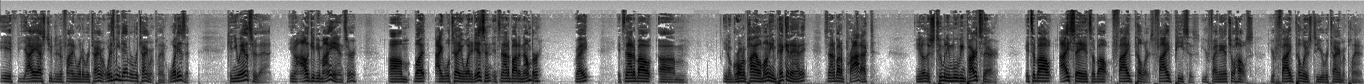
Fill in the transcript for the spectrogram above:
if I asked you to define what a retirement. What does it mean to have a retirement plan? What is it? Can you answer that? you know, I'll give you my answer. Um, but I will tell you what it isn't. It's not about a number, right? It's not about, um, you know, growing a pile of money and picking at it. It's not about a product. You know, there's too many moving parts there. It's about, I say it's about five pillars, five pieces, your financial house, your five pillars to your retirement plan,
